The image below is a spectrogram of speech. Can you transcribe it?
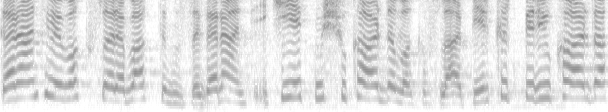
Garanti ve vakıflara baktığımızda garanti 2.70 yukarıda vakıflar 1.41 yukarıda.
